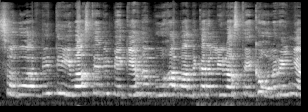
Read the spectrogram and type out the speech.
ਸਗੋਂ ਆਪਣੀ ਧੀ ਵਾਸਤੇ ਵੀ ਪੇਕਿਆਂ ਦਾ ਬੂਹਾ ਬੰਦ ਕਰਨ ਲਈ ਰਸਤੇ ਖੋਲ ਰਹੀ ਆ।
